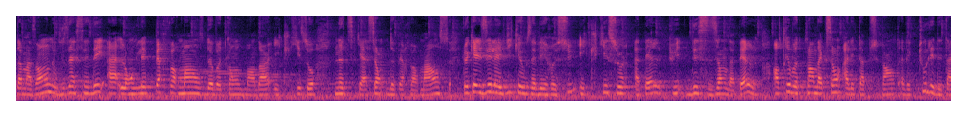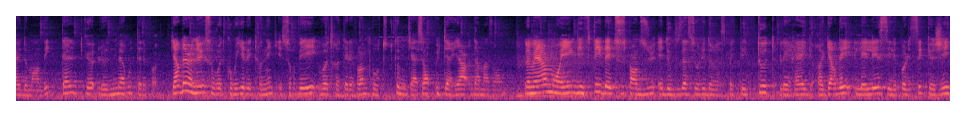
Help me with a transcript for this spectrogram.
d'Amazon. Vous accédez à l'onglet Performance de votre compte vendeur et cliquez sur Notification de performance. Localisez l'avis que vous avez reçu et cliquez sur Appel, puis Décision d'appel. Entrez votre plan d'action à l'étape suivante avec tous les détails demandés, tels que le numéro de téléphone. Gardez un œil sur votre courrier électronique et surveillez votre téléphone pour toute communication ultérieure d'Amazon. Le meilleur moyen d'éviter d'être suspendu est de vous assurer de respecter toutes les règles. Regardez les listes et les politiques que j'ai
